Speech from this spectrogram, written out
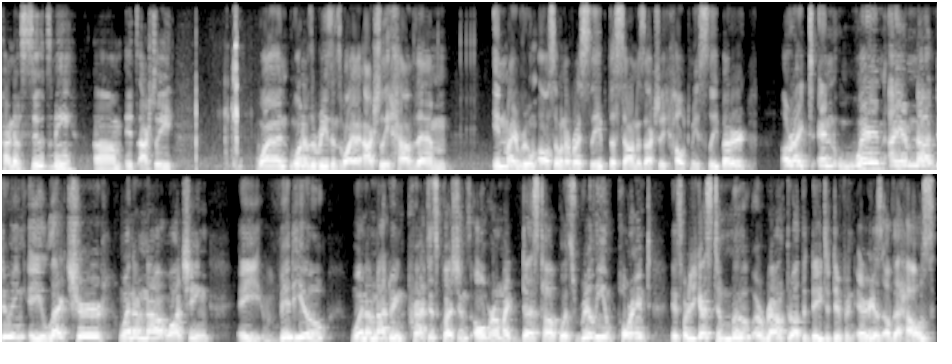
kind of soothes me. Um, it's actually one, one of the reasons why I actually have them in my room also whenever I sleep. The sound has actually helped me sleep better. Alright, and when I am not doing a lecture, when I'm not watching a video, when I'm not doing practice questions over on my desktop, what's really important is for you guys to move around throughout the day to different areas of the house.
